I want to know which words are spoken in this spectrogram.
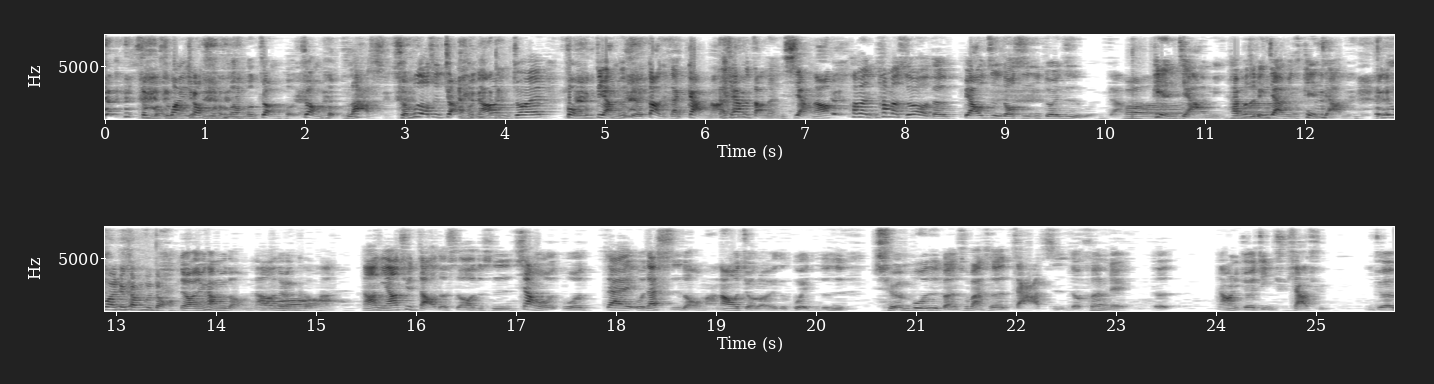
什么什么外 jump 什么什么 jump jump plus，全部都是 jump，然后你就会疯掉，你就觉得到底在干嘛？而且他们长得很像，然后他们他们所有的标志都是一堆日文这样，嗯片假名还不是平假名，是片假名。你完全看不懂。对，完全看不懂，然后就很可怕。然后你要去找的时候，就是像我我在我在十楼嘛，然后我九楼有一个柜子，就是全部日本出版社的杂志的分类的，然后你就会进去下去，你就会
